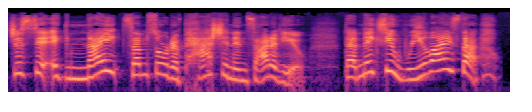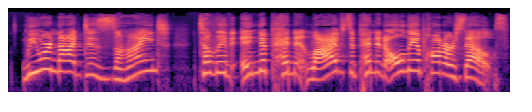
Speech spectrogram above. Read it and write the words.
just to ignite some sort of passion inside of you that makes you realize that we were not designed to live independent lives dependent only upon ourselves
